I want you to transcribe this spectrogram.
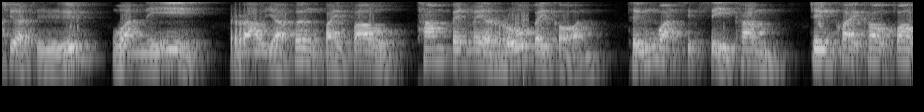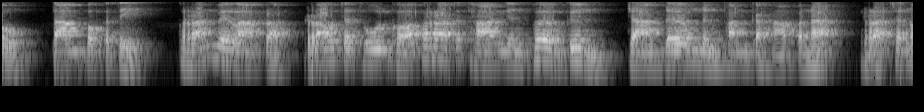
เชื่อถือ วันนี้เราอย่าเพิ่งไปเฝ้าทำเป็นไม่รู้ไปก่อน ถึงวันสิบสี่ค่ำจึงค่อยเข้าเฝ้าตามปกติ ครั้นเวลากลับเราจะทูลขอพระราชทานเงินเพิ่มขึ้น จากเดิมหนึ่งพันกหาปณะรัชน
